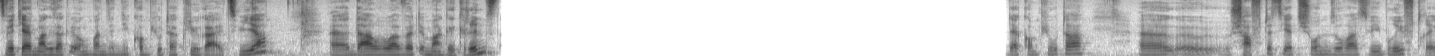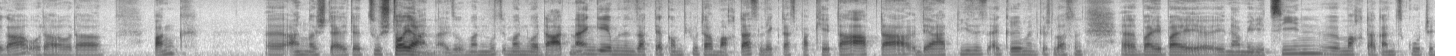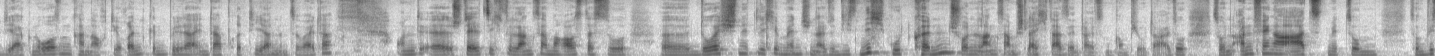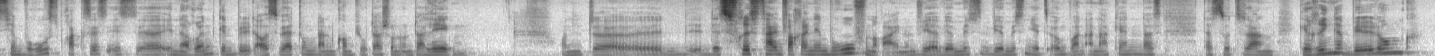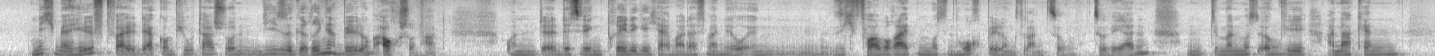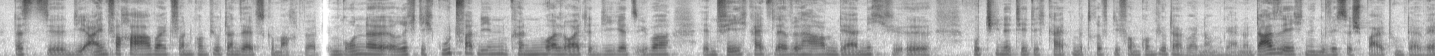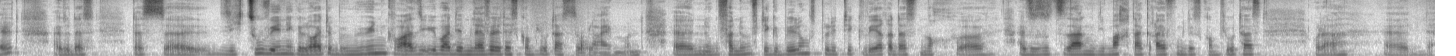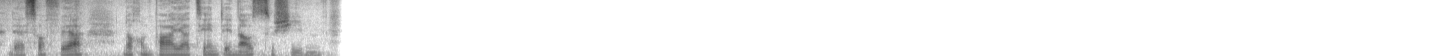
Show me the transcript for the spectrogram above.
Es wird ja immer gesagt, irgendwann sind die Computer klüger als wir. Äh, darüber wird immer gegrinst. Der Computer äh, äh schafft es jetzt schon sowas wie Briefträger oder, oder Bank. Äh, Angestellte zu steuern. Also man muss immer nur Daten eingeben und dann sagt der Computer, mach das, legt das Paket da ab, da, der hat dieses Agreement geschlossen. Äh, bei, bei, in der Medizin äh, macht er ganz gute Diagnosen, kann auch die Röntgenbilder interpretieren und so weiter und äh, stellt sich so langsam heraus, dass so äh, durchschnittliche Menschen, also die es nicht gut können, schon langsam schlechter sind als ein Computer. Also so ein Anfängerarzt mit so, so ein bisschen Berufspraxis ist äh, in der Röntgenbildauswertung dann ein Computer schon unterlegen. Und äh, das frisst halt einfach in den Berufen rein. Und wir, wir, müssen, wir müssen jetzt irgendwann anerkennen, dass, dass sozusagen geringe Bildung nicht mehr hilft, weil der Computer schon diese geringe Bildung auch schon hat. Und äh, deswegen predige ich ja immer, dass man so in, sich vorbereiten muss, ein Hochbildungsland zu, zu werden. Und man muss irgendwie anerkennen, dass die einfache Arbeit von Computern selbst gemacht wird. Im Grunde richtig gut verdienen können nur Leute, die jetzt über ein Fähigkeitslevel haben, der nicht äh, Routinetätigkeiten betrifft, die vom Computer übernommen werden. Und da sehe ich eine gewisse Spaltung der Welt. Also dass, dass äh, sich zu wenige Leute bemühen, quasi über dem Level des Computers zu bleiben. Und äh, eine vernünftige Bildungspolitik wäre das noch, äh, also sozusagen die Machtergreifung des Computers oder äh, der Software noch ein paar Jahrzehnte hinauszuschieben.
